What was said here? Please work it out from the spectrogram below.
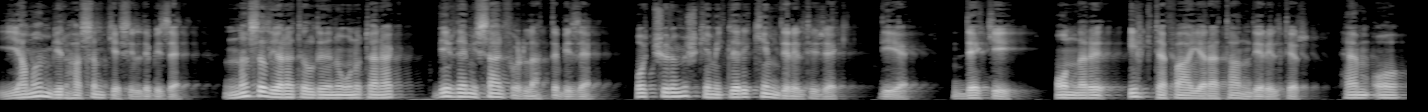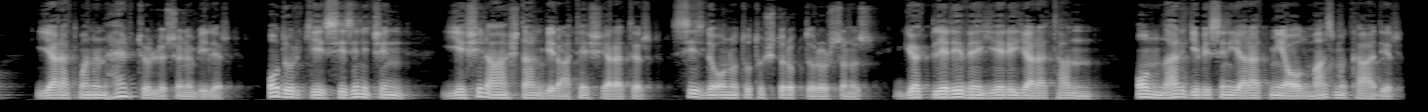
yaman bir hasım kesildi bize. Nasıl yaratıldığını unutarak bir de misal fırlattı bize. O çürümüş kemikleri kim diriltecek diye. De ki, onları ilk defa yaratan diriltir. Hem o, yaratmanın her türlüsünü bilir. Odur ki sizin için yeşil ağaçtan bir ateş yaratır. Siz de onu tutuşturup durursunuz. Gökleri ve yeri yaratan, onlar gibisini yaratmaya olmaz mı kadir?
